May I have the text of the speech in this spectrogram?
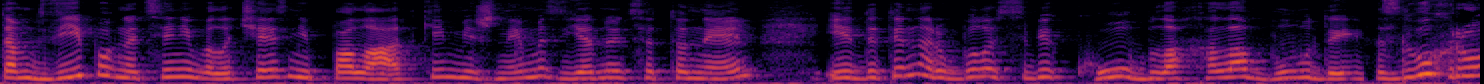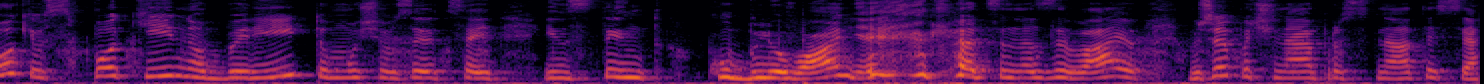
Там дві повноцінні величезні палатки, між ними з'єднується тунель, і дитина робила собі кубла, халабуди. З двох років спокійно беріть, тому що цей інстинкт кублювання, як я це називаю, вже починає проснатися,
